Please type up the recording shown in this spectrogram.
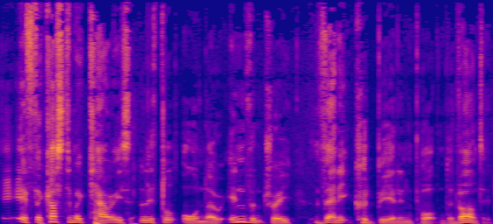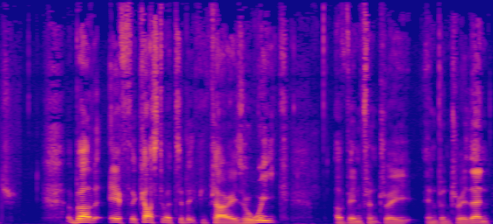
if the customer carries little or no inventory, then it could be an important advantage. But if the customer typically carries a week of inventory, inventory, then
